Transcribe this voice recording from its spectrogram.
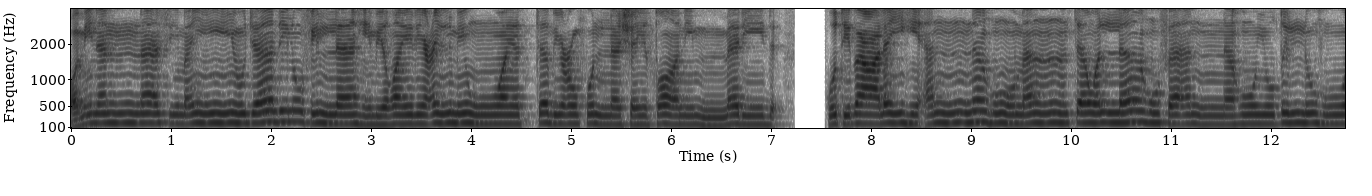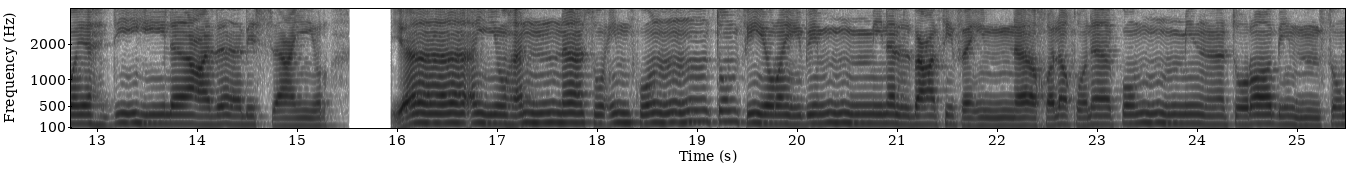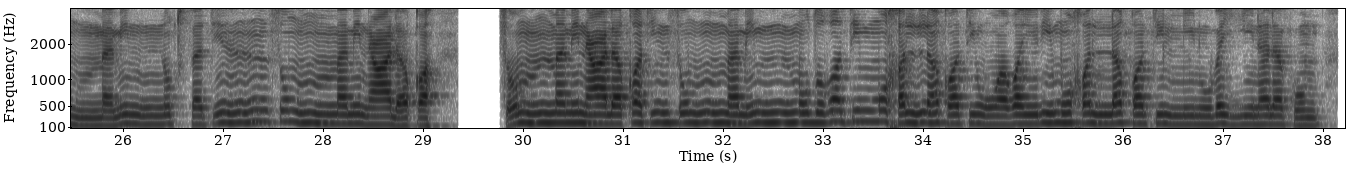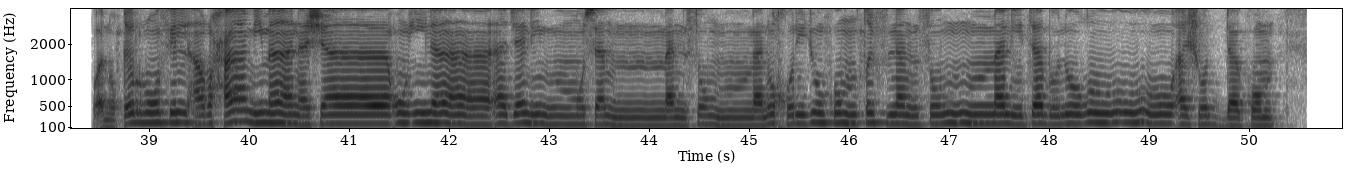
ومن الناس من يجادل في الله بغير علم ويتبع كل شيطان مريد. كتب عليه أنه من تولاه فأنه يضله ويهديه إلى عذاب السعير. يا أيها الناس إن كنتم في ريب من البعث فإنا خلقناكم من تراب ثم من نطفة ثم من علقة ثم من علقة ثم من مضغة مخلقة وغير مخلقة لنبين لكم ونقر في الأرحام ما نشاء إلى أجل مسمى ثم نخرجكم طفلا ثم لتبلغوا أشدكم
